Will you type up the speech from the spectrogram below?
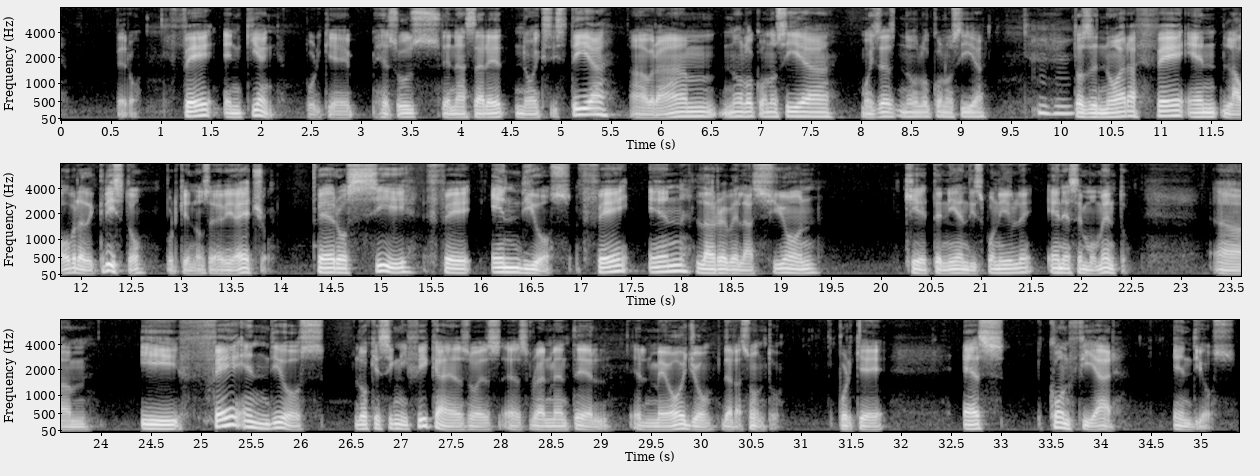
Pero, ¿fe en quién? Porque Jesús de Nazaret no existía, Abraham no lo conocía, Moisés no lo conocía. Entonces no era fe en la obra de Cristo, porque no se había hecho, pero sí fe en Dios, fe en la revelación que tenían disponible en ese momento. Um, y fe en Dios, lo que significa eso es, realmente el, el, meollo del asunto, porque es confiar en Dios,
